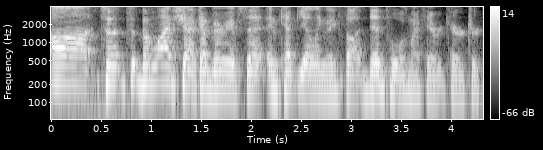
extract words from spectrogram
Uh, to, to the live chat got very upset and kept yelling. They thought Deadpool was my favorite character.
